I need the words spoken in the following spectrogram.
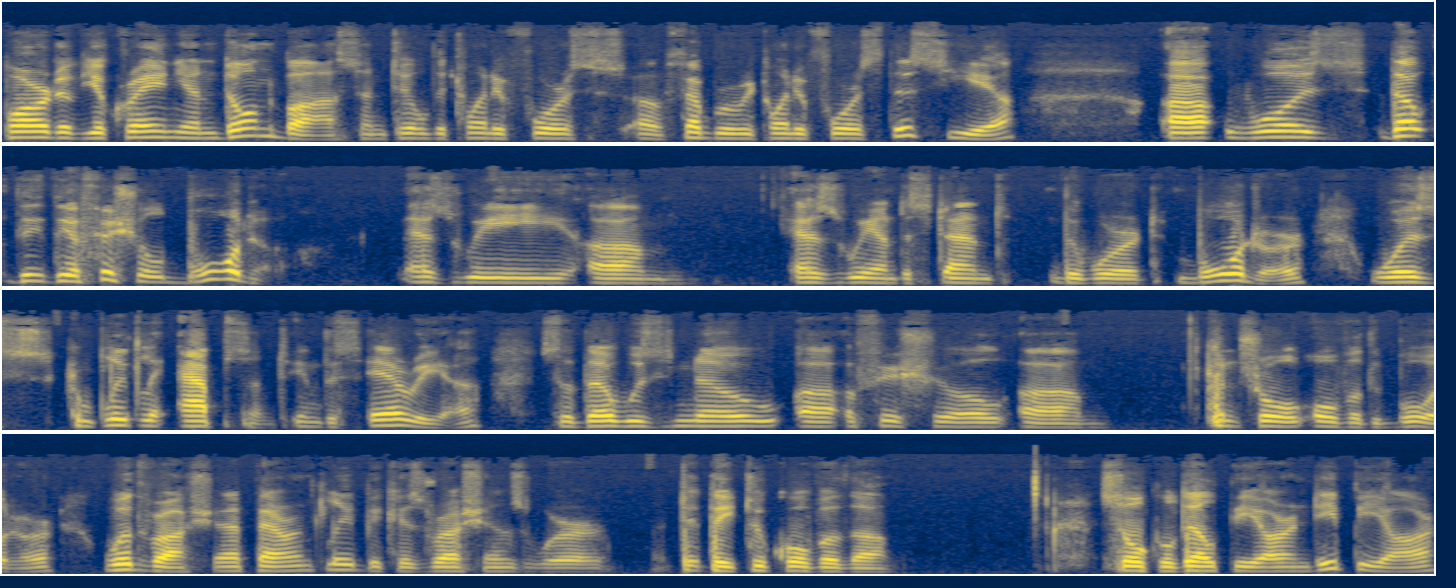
part of Ukrainian Donbass until the 24th, uh, February 24th this year, uh, was the, the, the, official border, as we um, as we understand the word border, was completely absent in this area. So there was no uh, official um, control over the border with Russia, apparently, because Russians were they took over the so-called LPR and DPR.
